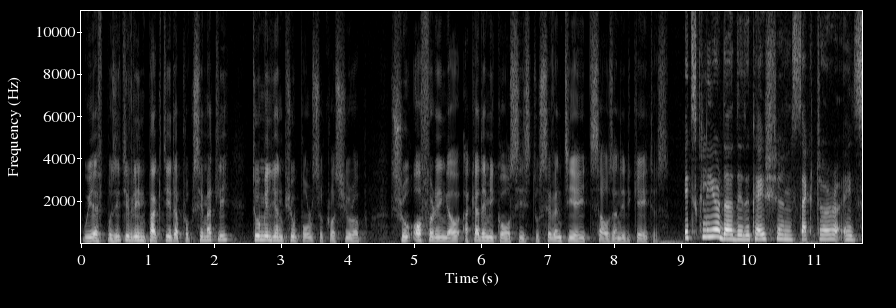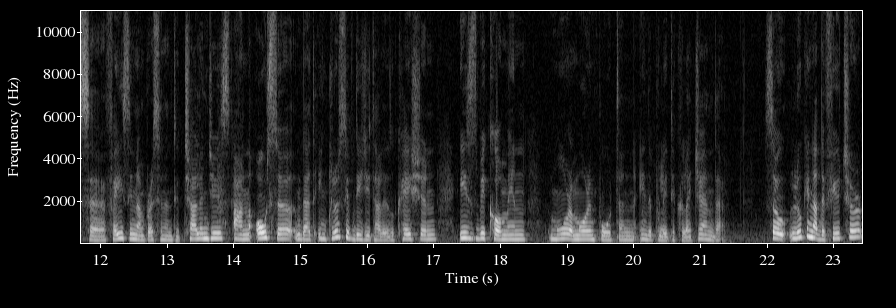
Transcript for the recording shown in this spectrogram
We have positively impacted approximately 2 million pupils across Europe through offering our academic courses to 78,000 educators. It's clear that the education sector is uh, facing unprecedented challenges and also that inclusive digital education is becoming more and more important in the political agenda. So looking at the future,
